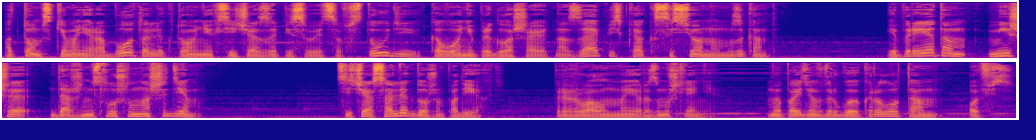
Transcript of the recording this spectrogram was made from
о том, с кем они работали, кто у них сейчас записывается в студии, кого они приглашают на запись как сессионного музыканта. И при этом Миша даже не слушал наши демо. «Сейчас Олег должен подъехать», — прервал он мои размышления. «Мы пойдем в другое крыло, там офис».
